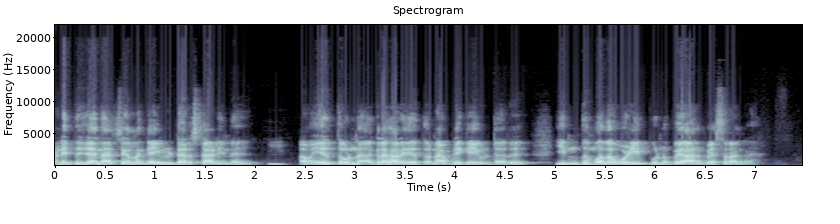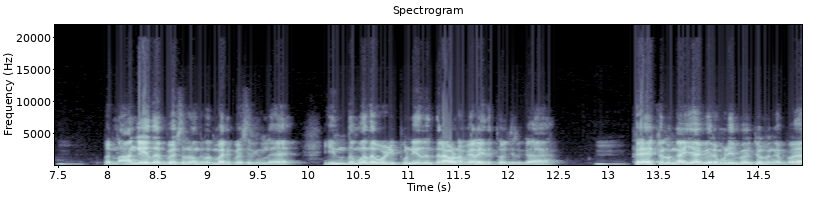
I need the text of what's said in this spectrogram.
அனைத்து ஜன அர்ச்சகர்லாம் கைவிட்டார் ஸ்டாலின். அவன் எதிர்த்த உடனே அக்ரஹாரம் எதிர்த்த உடனே அப்படியே கைவிட்டார் இந்து மத ஒழிப்புன்னு இப்போ யார் பேசுகிறாங்க இப்போ நாங்கள் ஏதோ பேசுகிறோங்கிற மாதிரி பேசுகிறீங்களே இந்து மத ஒழிப்புன்னு எதுவும் திராவிடம் வேலை திட்டம் வச்சுருக்கா? பேர் சொல்லுங்க ஐயா வீரமணி பேர் சொல்லுங்க இப்போ.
